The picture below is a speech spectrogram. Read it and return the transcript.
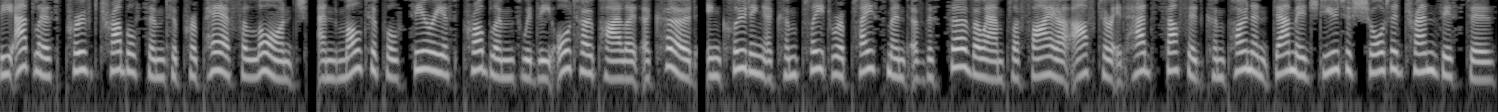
The Atlas proved troublesome to prepare for launch, and multiple serious problems with the autopilot occurred, including a complete replacement of the servo amplifier after it had suffered component damage due to shorted transistors.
